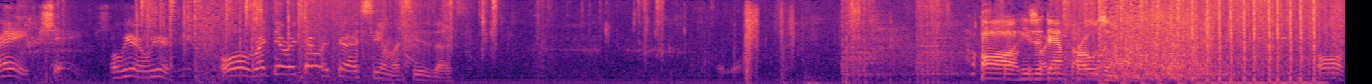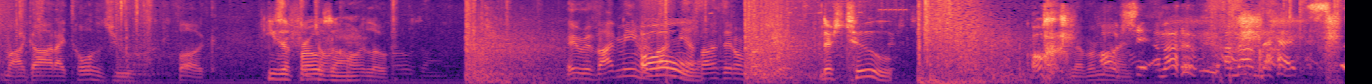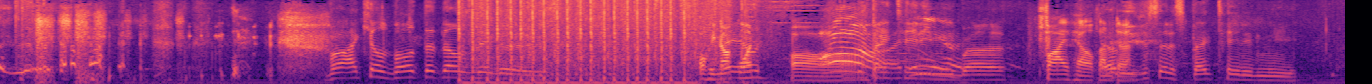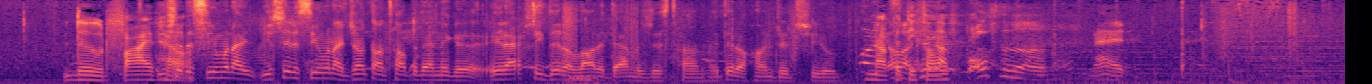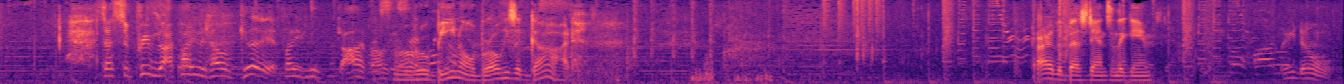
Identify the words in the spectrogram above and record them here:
The. Hey, shit. Over here, over here. Oh, right there, right there, right there. I see him. I see his ass. Oh, Fuck, he's if a I damn get shot one frozen. Oh my god, I told you. Fuck. He's a frozen. Hey, revive me, revive oh! me Oh. as long as they don't rush There's two. Oh, it. Never Oh shit, I'm out of, I'm out of max. Bro, I killed both of those niggas. oh, he knocked Hey, one. Oh, Oh, spectating me, bro. five health. I'm Ellie, done, You should have spectated me. dude. Five You should have health. seen when I. You should have seen when I jumped on top of that nigga. It actually did a lot of damage this time. It did a hundred shield. Not I could've 55. got Both of them. Mad. That Supreme guy, I thought he was hella good. I thought he was a god, bro. Rubino, bro. He's a god. I have the best dance in the game. No, you don't.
